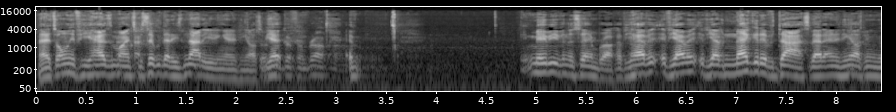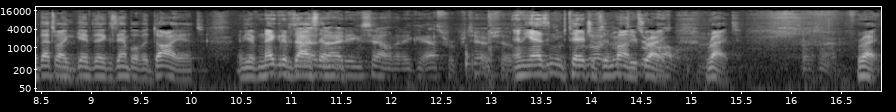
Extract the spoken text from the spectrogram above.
But it's only if he has in mind specifically that he's not eating anything else. If That's you a different bracha. if- maybe even the same bracha. If you have if you have if you have negative das about anything else, meaning that's why I gave the example of a diet. If you have negative das, then- diet eating salad, then he can ask for potato chips. and he hasn't eaten potato chips in months, right? Right. That's what I'm saying. Right.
